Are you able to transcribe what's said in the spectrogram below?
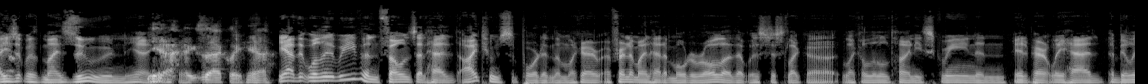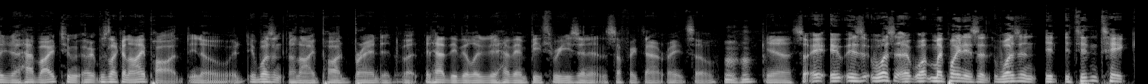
use it with my Zune. Yeah, exactly. yeah, exactly. Yeah, yeah. Well, there were even phones that had iTunes support in them. Like a, a friend of mine had a Motorola that was just like a like a little tiny screen, and it apparently had ability to have iTunes. it was like an iPod. You know, it, it, wasn't an iPod branded, but it had the ability to have MP3s in it and stuff like that. Right. So mm-hmm. Mm-hmm. yeah. So it, it, was, it wasn't. Uh, what my point is, it wasn't. It, it didn't take.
